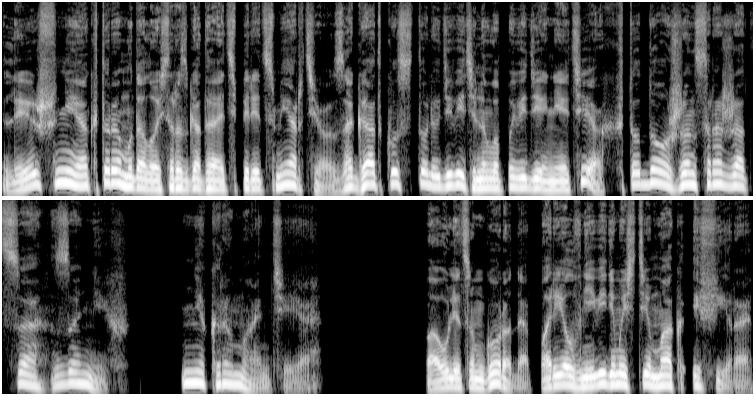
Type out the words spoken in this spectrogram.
Лишь некоторым удалось разгадать перед смертью загадку столь удивительного поведения тех, кто должен сражаться за них. Некромантия. По улицам города парил в невидимости маг эфира,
